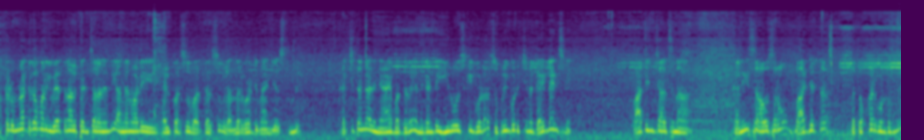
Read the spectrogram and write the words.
అక్కడ ఉన్నట్టుగా మనకి వేతనాలు పెంచాలనేది అంగన్వాడీ హెల్పర్స్ వర్కర్స్ వీళ్ళందరూ కూడా డిమాండ్ చేస్తుంది. ఖచ్చితంగా అది న్యాయబద్ధమే ఎందుకంటే ఈ రోజుకి కూడా సుప్రీంకోర్టు ఇచ్చిన గైడ్లైన్స్ని పాటించాల్సిన కనీస అవసరం బాధ్యత ప్రతి ఒక్కరికి ఉంటుంది.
